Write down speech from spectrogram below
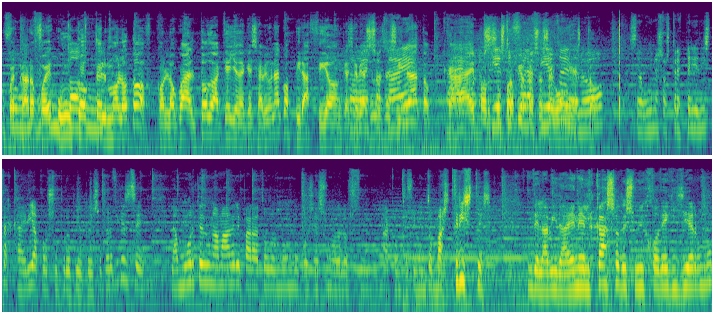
Fue pues un- claro, fue un cóctel molotov, con lo cual todo aquello de que si había una conspiración, que Todo había sido un cae- asesinato, cae, por si su propio peso cierto, según esto. luego, según esos tres periodistas, caería por su propio peso. Pero fíjense, la muerte de una madre para todo el mundo pues es uno de los acontecimientos más tristes de la vida. En el caso de su hijo de Guillermo,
